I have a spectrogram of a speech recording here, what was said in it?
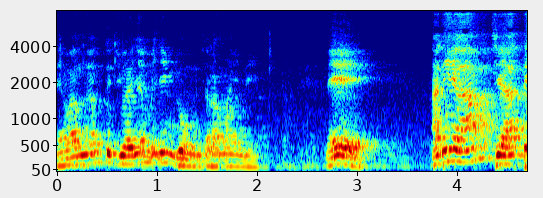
Emang kan tujuannya menyinggung ceramah ini. Nih tadi ya JAT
